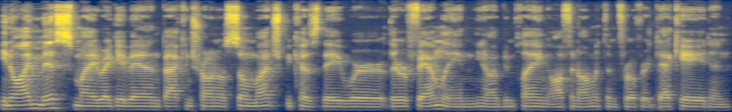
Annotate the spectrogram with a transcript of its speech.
you know, I miss my reggae band back in Toronto so much because they were they were family, and you know, I've been playing off and on with them for over a decade, and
